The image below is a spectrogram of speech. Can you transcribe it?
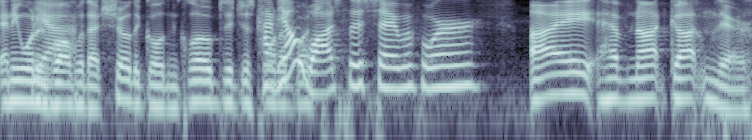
anyone Yeah. involved with that show, the Golden Globes. They just have won y'all bunch- watched this show before? I have not gotten there,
